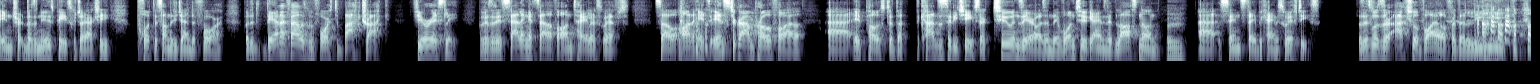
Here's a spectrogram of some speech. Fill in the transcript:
Intro, there's a news piece which I actually put this on the agenda for, but the, the NFL has been forced to backtrack furiously because it is selling itself on Taylor Swift. So on its Instagram profile, uh, it posted that the Kansas City Chiefs are two and zero, as in they've won two games, they've lost none Hmm. uh, since they became Swifties. So this was their actual bio for the league, the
